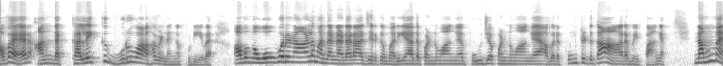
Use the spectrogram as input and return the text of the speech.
அவர் அந்த கலைக்கு குருவாக விளங்கக்கூடியவர். அவங்க ஒவ்வொரு நாளும் அந்த நடராஜருக்கு மரியாதை பண்ணுவாங்க பூஜை பண்ணுவாங்க அவரை கும்பிட்டுட்டு தான் ஆரம்பிப்பாங்க. நம்ம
